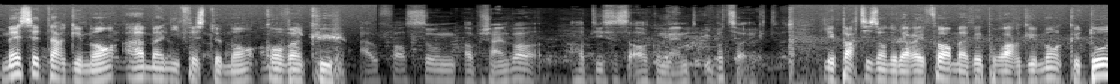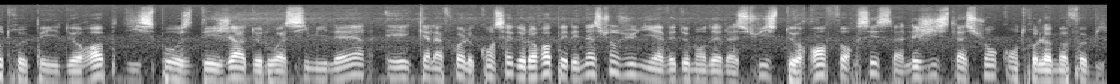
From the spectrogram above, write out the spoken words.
mais cet argument a manifestement convaincu. Les partisans de la réforme avaient pour argument que d'autres pays d'Europe disposent déjà de lois similaires et qu'à la fois le Conseil de l'Europe et les Nations Unies avaient demandé à la Suisse de renforcer sa législation contre l'homophobie.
